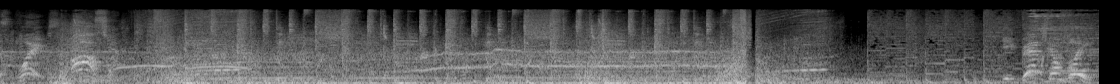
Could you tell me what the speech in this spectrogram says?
First place! Awesome! Event complete!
